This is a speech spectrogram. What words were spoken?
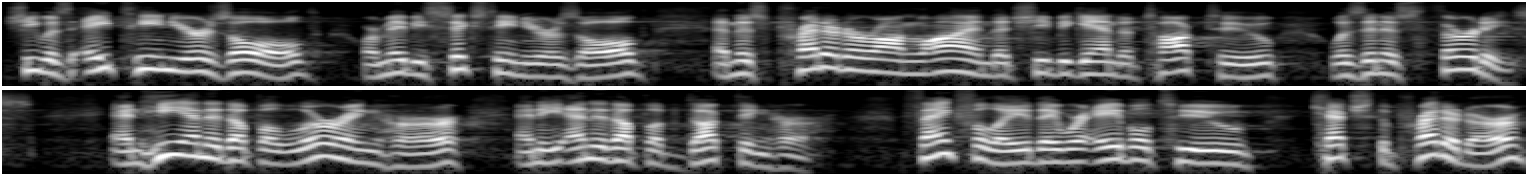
She was 18 years old, or maybe 16 years old, and this predator online that she began to talk to was in his 30s. And he ended up alluring her and he ended up abducting her. Thankfully, they were able to catch the predator.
